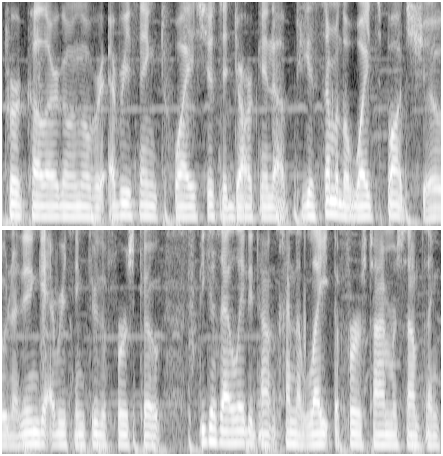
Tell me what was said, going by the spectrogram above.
per color, going over everything twice just to darken it up because some of the white spots showed and I didn't get everything through the first coat because I laid it down kind of light the first time or something.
